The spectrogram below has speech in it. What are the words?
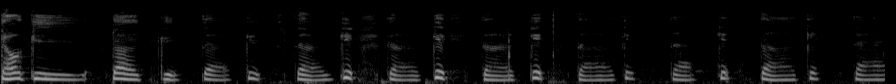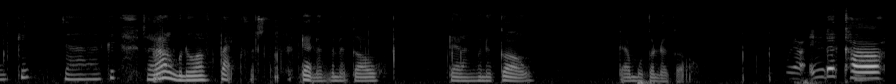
doggy, doggy, doggy, doggy, doggy, doggy, doggy, doggy, doggy, doggy, doggy. So I'm gonna have breakfast, then I'm gonna go, then I'm gonna go, then we're gonna go. We are in the car,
